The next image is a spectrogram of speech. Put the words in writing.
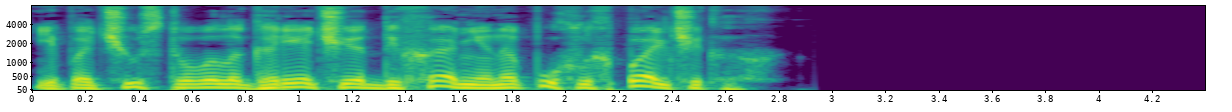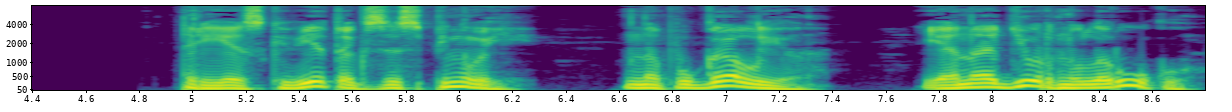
и почувствовала горячее дыхание на пухлых пальчиках. Треск веток за спиной напугал ее, и она дернула руку.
